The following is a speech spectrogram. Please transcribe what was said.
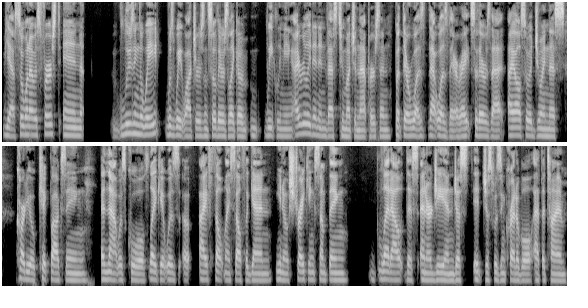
Yeah so when i was first in losing the weight was weight watchers and so there's like a weekly meeting. I really didn't invest too much in that person but there was that was there right? So there was that. I also had joined this cardio kickboxing and that was cool. Like it was uh, i felt myself again you know striking something let out this energy and just it just was incredible at the time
